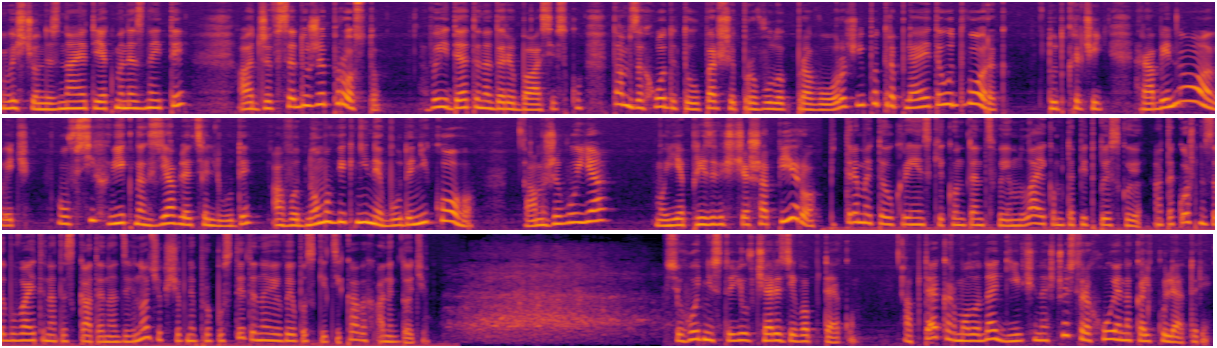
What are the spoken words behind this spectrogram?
Ви що, не знаєте, як мене знайти? Адже все дуже просто. Ви йдете на Дерибасівську, там заходите у перший провулок праворуч і потрапляєте у дворик. Тут кричить Рабінович. У всіх вікнах з'являться люди, а в одному вікні не буде нікого. Там живу я. Моє прізвище Шапіро. Підтримайте український контент своїм лайком та підпискою, а також не забувайте натискати на дзвіночок, щоб не пропустити нові випуски цікавих анекдотів. Сьогодні стою в черзі в аптеку. Аптекар, молода дівчина, щось рахує на калькуляторі.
